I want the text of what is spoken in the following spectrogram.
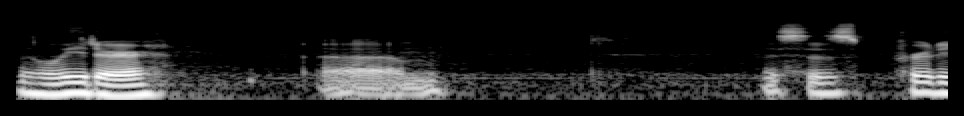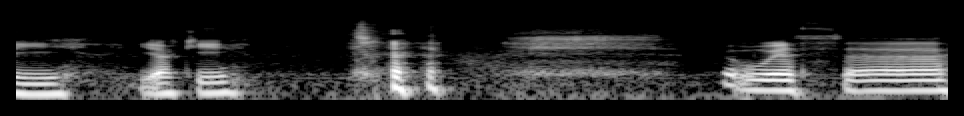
the leader. Um, this is pretty yucky with. Uh,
